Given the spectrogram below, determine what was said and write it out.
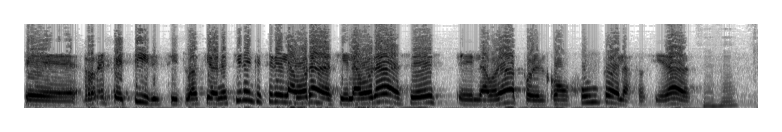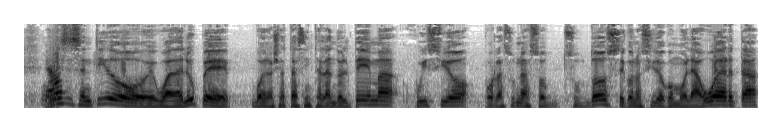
eh, repetir situaciones, tienen que ser elaboradas y elaboradas es elaboradas por el conjunto de la sociedad. En ese sentido, eh, Guadalupe, bueno, ya estás instalando el tema, juicio por las urnas sub-12, conocido como La Huerta.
